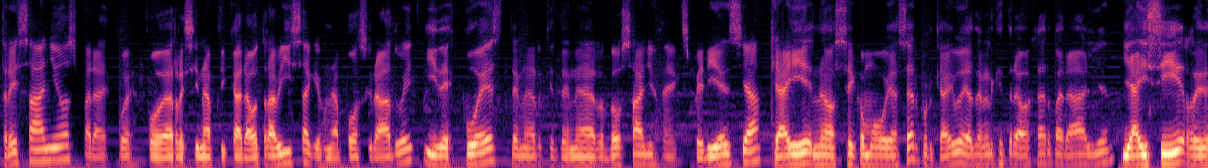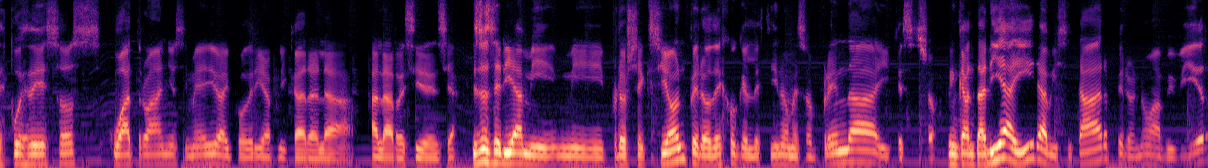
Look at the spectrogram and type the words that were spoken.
tres años para después poder recién aplicar a otra visa, que es una postgraduate, y después tener que tener dos años de experiencia, que ahí no sé cómo voy a hacer, porque ahí voy a tener que trabajar para alguien. Y ahí sí, después de esos cuatro años y medio, ahí podría aplicar a la, a la residencia. Eso sería mi, mi proyección, pero dejo que el destino me sorprenda y qué sé yo. Me encantaría ir a visitar, pero no a vivir.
